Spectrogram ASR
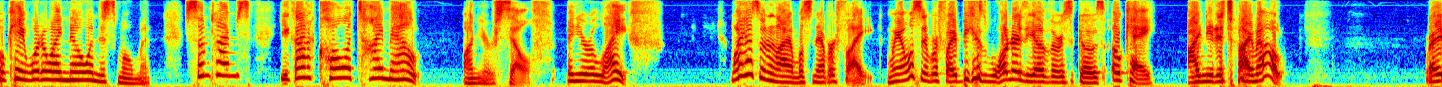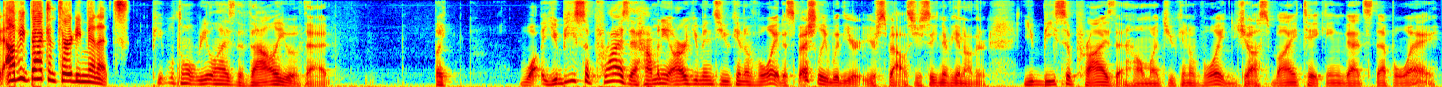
Okay, what do I know in this moment? Sometimes you got to call a timeout on yourself and your life. My husband and I almost never fight. We almost never fight because one or the other goes, okay, I need a timeout. Right? I'll be back in 30 minutes. People don't realize the value of that. You'd be surprised at how many arguments you can avoid, especially with your, your spouse, your significant other. You'd be surprised at how much you can avoid just by taking that step away.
